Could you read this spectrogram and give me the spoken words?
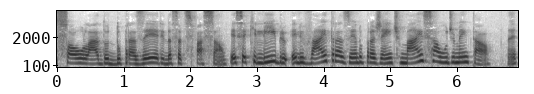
só o lado do prazer e da satisfação. Esse equilíbrio ele vai trazendo para gente mais saúde mental. Né?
